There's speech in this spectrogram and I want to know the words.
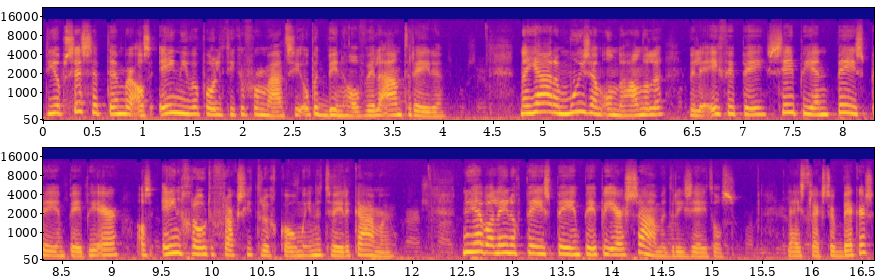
die op 6 september als één nieuwe politieke formatie op het Binnenhof willen aantreden. Na jaren moeizaam onderhandelen willen EVP, CPN, PSP en PPR als één grote fractie terugkomen in de Tweede Kamer. Nu hebben alleen nog PSP en PPR samen drie zetels. Lijsttrekster Bekkers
